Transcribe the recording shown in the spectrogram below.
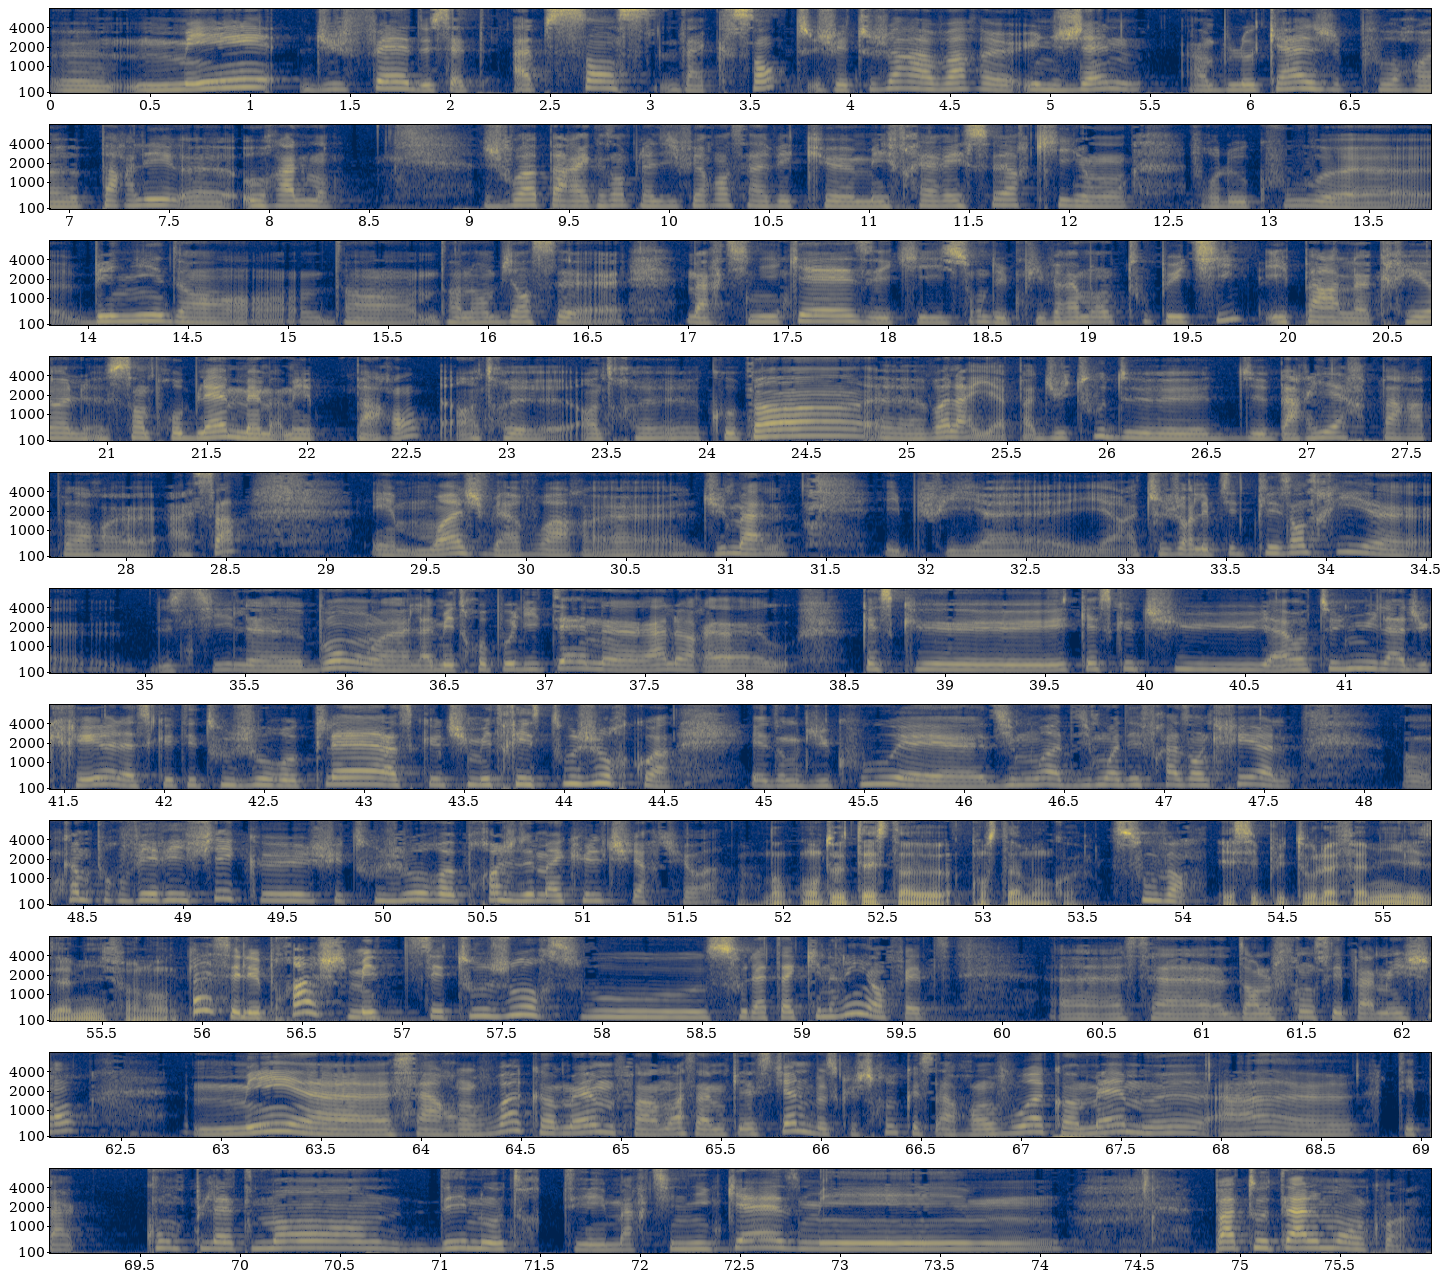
Euh, mais du fait de cette absence d'accent, je vais toujours avoir une gêne, un blocage pour parler oralement. Je vois par exemple la différence avec euh, mes frères et sœurs qui ont pour le coup euh, baigné dans, dans, l'ambiance euh, martiniquaise et qui sont depuis vraiment tout petits et parlent créole sans problème, même à mes parents, entre, entre copains. Voilà, il n'y a pas du tout de, de barrière par rapport à ça. Et moi, je vais avoir euh, du mal. Et puis, euh, il y aura toujours les petites plaisanteries euh, de style bon, la métropolitaine. alors, qu'est-ce que qu'est-ce que tu as retenu là du créole? Est-ce que tu es toujours au clair? Est-ce que tu maîtrises toujours quoi? Et donc, du coup, dis-moi, dis-moi des phrases en créole. Comme pour vérifier que je suis toujours euh, proche de ma culture, tu vois. Donc on te teste euh, constamment quoi. Souvent. Et c'est plutôt la famille, les amis, enfin. Ouais, c'est les proches, mais c'est toujours sous, sous la taquinerie en fait. Euh, ça, dans le fond, c'est pas méchant, mais euh, ça renvoie quand même. Enfin, moi, ça me questionne parce que je trouve que ça renvoie quand même à. T'es pas complètement des nôtres. T'es martiniquaise, mais pas totalement, quoi.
